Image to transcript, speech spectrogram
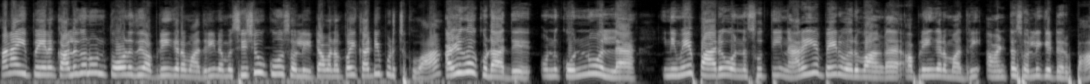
ஆனால் இப்போ எனக்கு அழுகணும்னு தோணுது அப்படிங்கிற மாதிரி நம்ம சிசுவுக்கும் சொல்லிட்டு அவனை போய் கட்டி பிடிச்சிக்குவா. அழுகக்கூடாது. உனக்கு ஒன்றும் இல்லை. இனிமே பாரு உன்னை சுற்றி நிறைய பேர் வருவாங்க அப்படிங்கிற மாதிரி அவன்கிட்ட சொல்லிக்கிட்டு இருப்பா.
